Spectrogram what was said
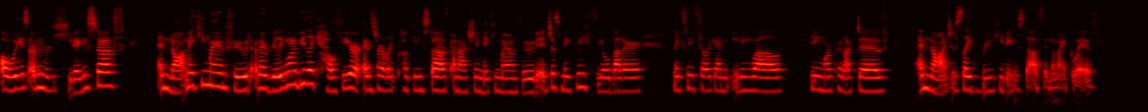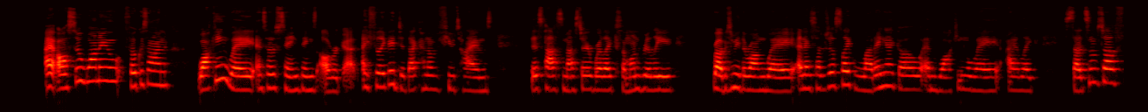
always I'm reheating stuff and not making my own food and I really want to be like healthier and start like cooking stuff and actually making my own food. It just makes me feel better, makes me feel like I'm eating well, being more productive and not just like reheating stuff in the microwave. I also want to focus on walking away instead of saying things I'll regret. I feel like I did that kind of a few times this past semester where like someone really rubbed me the wrong way and instead of just like letting it go and walking away, I like said some stuff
